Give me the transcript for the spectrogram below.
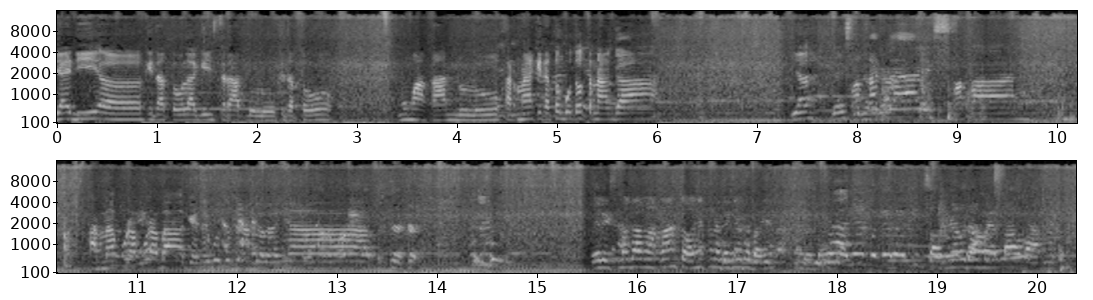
Jadi eh, kita tuh lagi istirahat dulu. Kita tuh mau makan dulu karena kita tuh butuh tenaga. Ya, guys, makan guys, makan. Karena pura-pura bahagia, tapi butuh tenaga banyak. Felix, makan makan, soalnya tenaganya udah banyak. Soalnya udah metal banget.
